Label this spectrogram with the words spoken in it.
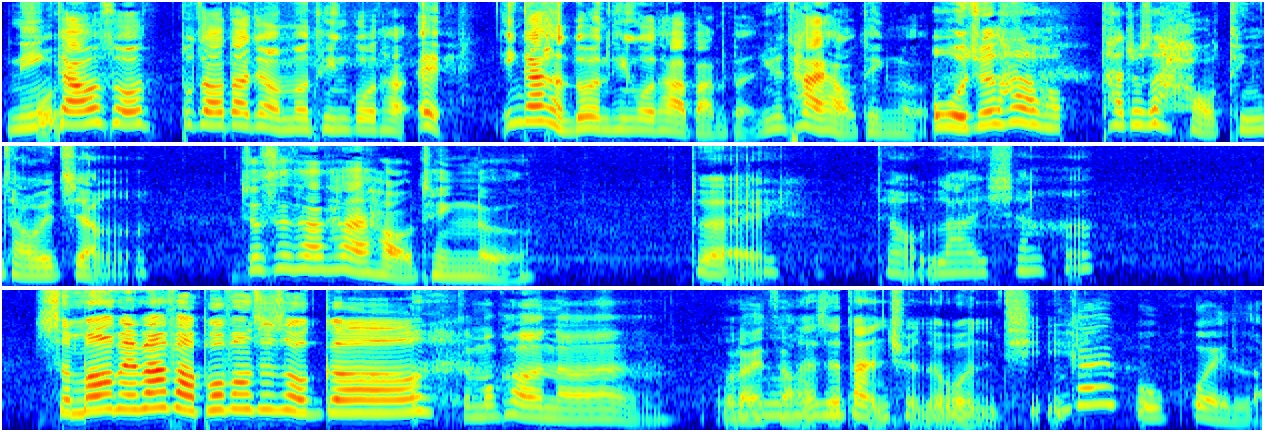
你应该要说，不知道大家有没有听过他？哎、应该很多人听过他的版本，因为太好听了，我我觉得他的滑他就是好听才会这样啊。就是他太好听了。对，让我拉一下哈。什么没办法播放这首歌？怎么可能？我来找，嗯还是版权的问题。应该不会啦。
